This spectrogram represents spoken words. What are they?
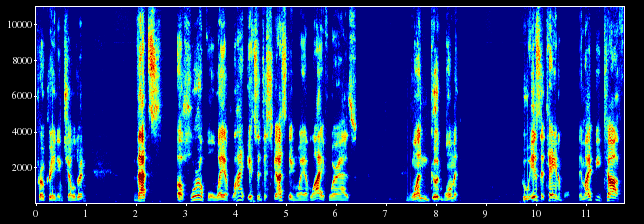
procreating children that's a horrible way of life. It's a disgusting way of life. Whereas one good woman who is attainable, it might be tough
